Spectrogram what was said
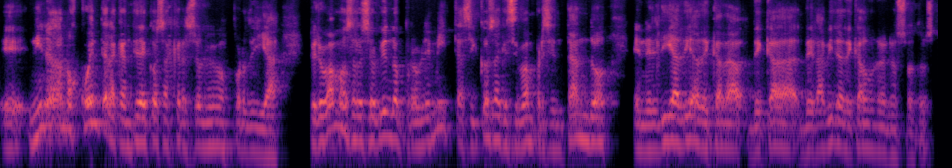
eh, ni nos damos cuenta de la cantidad de cosas que resolvemos por día, pero vamos resolviendo problemitas y cosas que se van presentando en el día a día de, cada, de, cada, de la vida de cada uno de nosotros.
